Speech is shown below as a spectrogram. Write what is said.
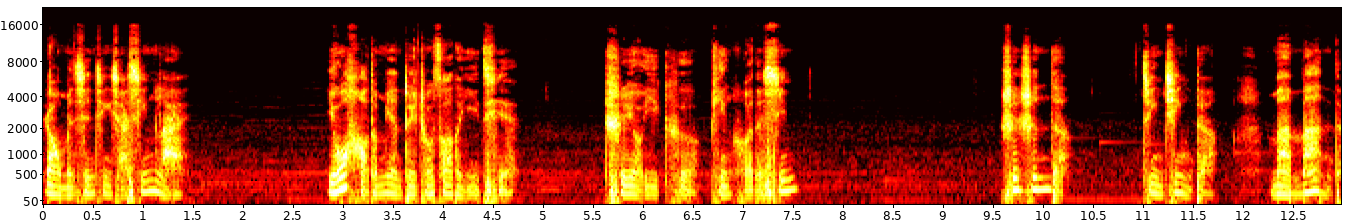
让我们先静下心来，友好的面对周遭的一切，持有一颗平和的心，深深的、静静的、慢慢的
